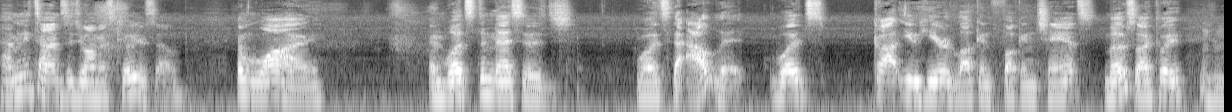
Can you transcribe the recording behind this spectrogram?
How many times did you almost kill yourself? And why? And what's the message What's the outlet? What's got you here? Luck and fucking chance, most likely. Mm-hmm.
